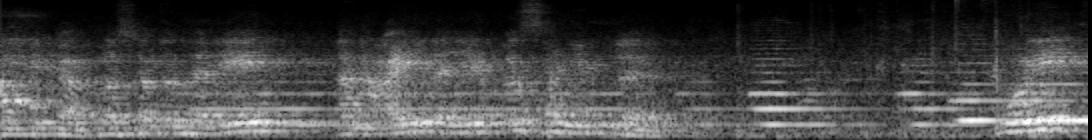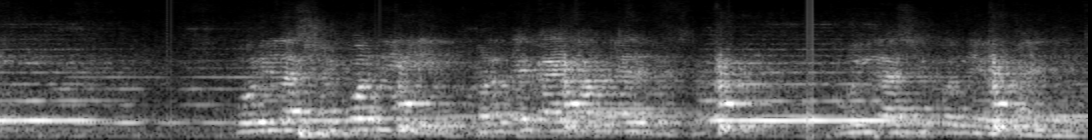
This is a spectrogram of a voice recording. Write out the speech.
अंबिका प्रसन्न झाली आणि आईला एकच सांगितलं. कोणी कोणीला शिकवण दिली. प्रत्येक आईला आपल्या मुलीला शिकवण दिली पाहिजे.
